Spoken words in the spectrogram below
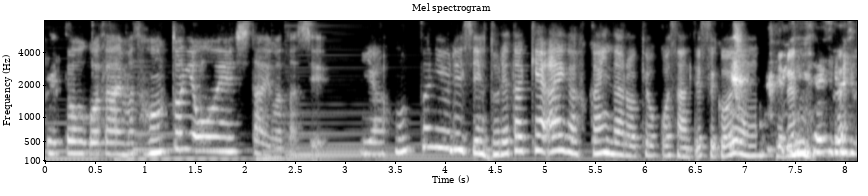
おめでとうございます。本当に応援したい私。いや、本当に嬉しい。どれだけ愛が深いんだろう、京子さんってすごい思ってるんです。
